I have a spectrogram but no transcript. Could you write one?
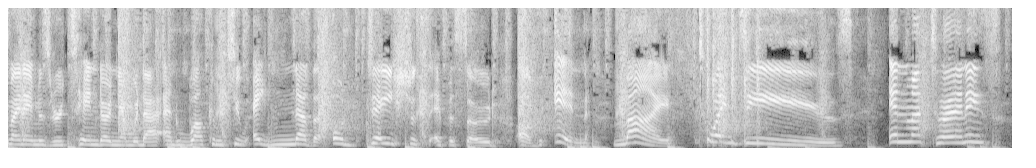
My name is Rutendo Nyamwida, and welcome to another audacious episode of In My 20s. In My 20s.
